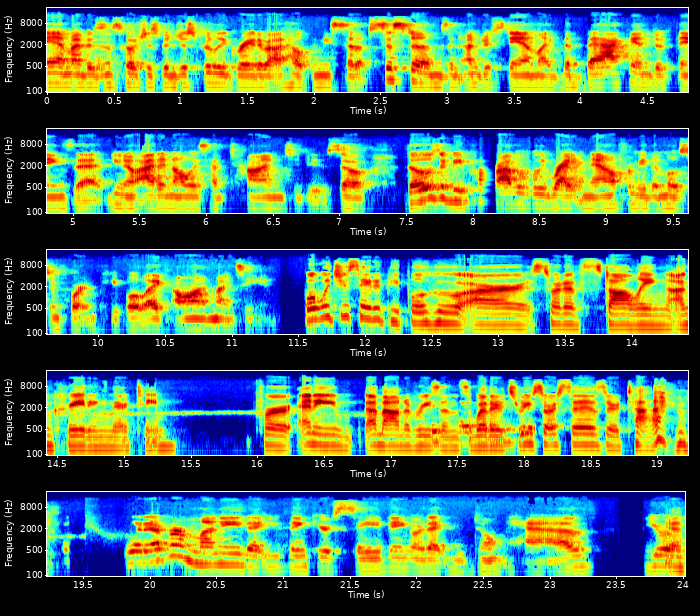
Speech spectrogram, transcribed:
and my business coach has been just really great about helping me set up systems and understand like the back end of things that you know i didn't always have time to do. So those would be probably right now for me the most important people like on my team. What would you say to people who are sort of stalling on creating their team for any amount of reasons whether it's resources or time whatever money that you think you're saving or that you don't have, you're yeah.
